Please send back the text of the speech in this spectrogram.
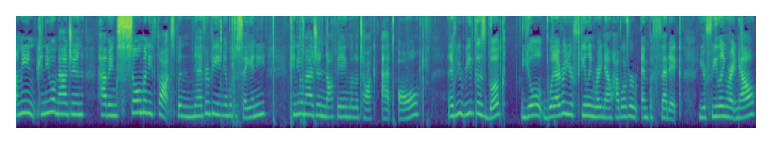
I mean, can you imagine having so many thoughts but never being able to say any? Can you imagine not being able to talk at all? And if you read this book, you'll whatever you're feeling right now, however empathetic you're feeling right now,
